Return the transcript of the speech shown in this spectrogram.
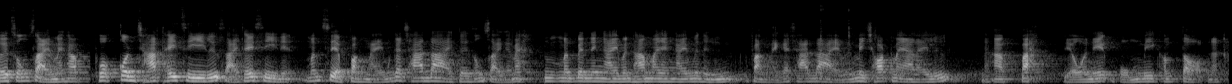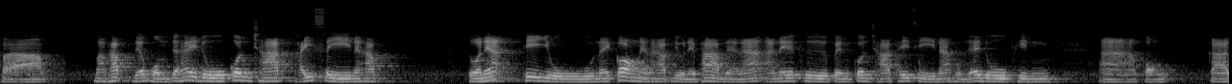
เคยสงสัยไหมครับ พวกก้นชาร์จไทซีหรือสายไทซีเนี่ยมันเสียบฝั่งไหนมันก็ชาร์จได้ เคยสงสัยกันไหมมันเป็นยังไงมันทำมายังไงมันถึงฝั่งไหนก็ชาร์จได้ มันไม่ช็อตไม่อะไรหรือนะครับปะเดี๋ยววันนี้ผมมีคำตอบนะครับ มาครับ เดี๋ยวผมจะให้ดูก้นชาร์จไทซีนะครับ ตัวเนี้ยที่อยู่ในกล้องเนี่ยนะครับอยู่ในภาพเนี่ยนะอันนี้ก็คือเป็นก้นชาร์จไทซีนะผมจะให้ดูพินอาของการ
